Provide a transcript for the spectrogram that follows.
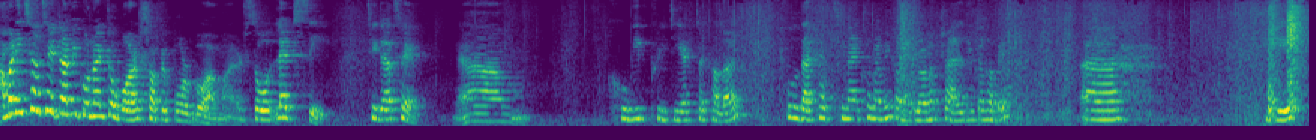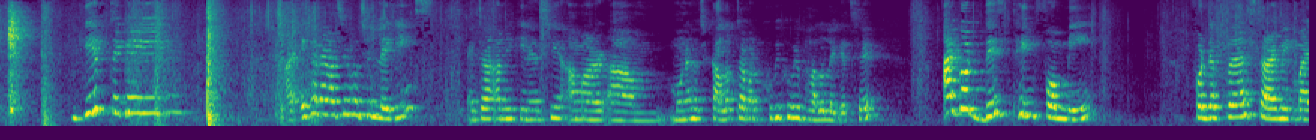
আমার ইচ্ছা আছে এটা আমি কোনো একটা ওয়ার্কশপে পরবো আমার। সো লেট সি ঠিক আছে? খুবই প্রিটি একটা কালার ফুল দেখাচ্ছি না এখন আমি, কারণ আমার ট্রায়াল দিতে হবে। গিফট গিফট আর এখানে আছে হচ্ছে লেগিংস এটা আমি কিনেছি। আমার মনে হচ্ছে কালারটা আমার খুবই খুবই ভালো লেগেছে। I got this thing for me for the first time in my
